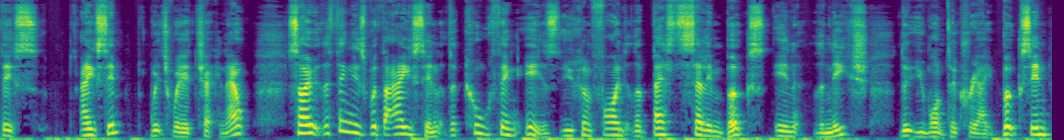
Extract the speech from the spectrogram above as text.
this ASIN, which we're checking out. So the thing is with the ASIN, the cool thing is you can find the best selling books in the niche that you want to create books in,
